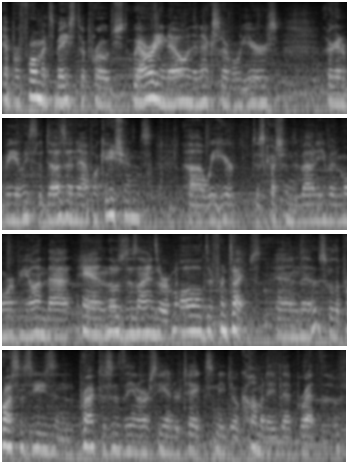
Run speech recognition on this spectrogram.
and performance-based approach. We already know in the next several years there are going to be at least a dozen applications. Uh, we hear discussions about even more beyond that, and those designs are of all different types. And uh, so the processes and practices the NRC undertakes need to accommodate that breadth of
